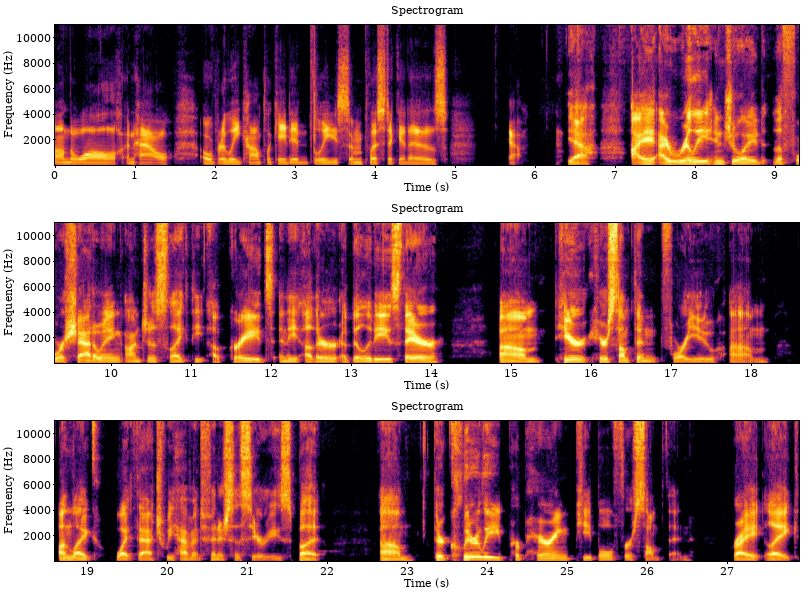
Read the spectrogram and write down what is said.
on the wall and how overly complicatedly simplistic it is. Yeah. Yeah. I I really enjoyed the foreshadowing on just like the upgrades and the other abilities there. Um here here's something for you. Um unlike White Thatch, we haven't finished the series, but um they're clearly preparing people for something right? Like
